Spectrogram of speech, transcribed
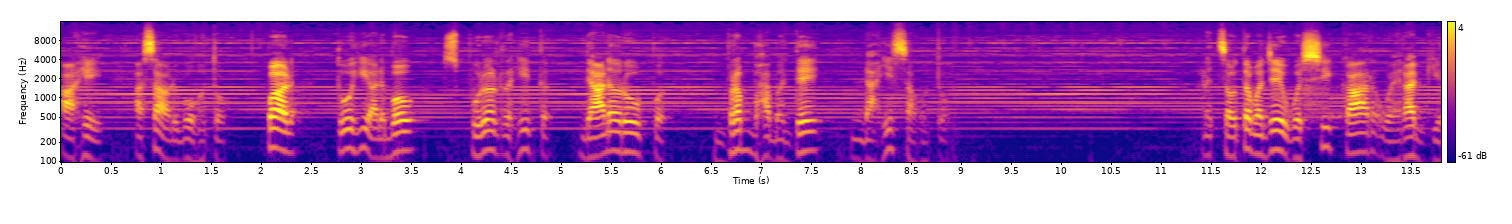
आहे. असा अनुभव होतो. पण तोही अनुभव स्फुरणरहित ज्ञानरूप ब्रह्मामध्ये नाहीसा होतो. आणि चौथं म्हणजे वशीकार वैराग्य.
